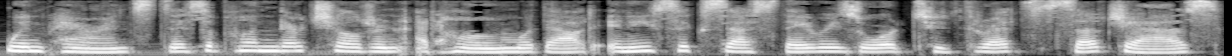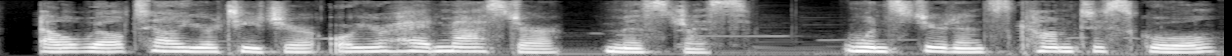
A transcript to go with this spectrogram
When parents discipline their children at home without any success, they resort to threats such as, Elle will tell your teacher or your headmaster, mistress. When students come to school,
